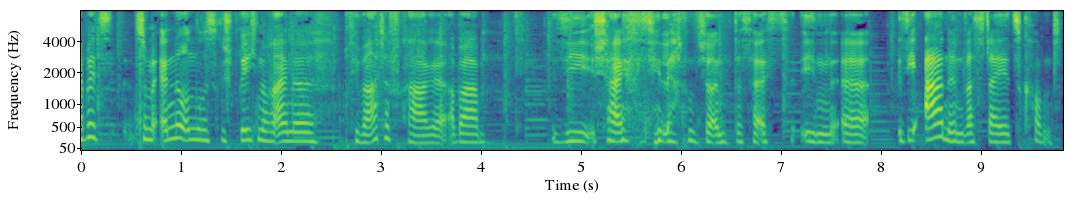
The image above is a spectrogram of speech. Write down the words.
Ich habe jetzt zum Ende unseres Gesprächs noch eine private Frage, aber Sie scheinen, Sie lachen schon. Das heißt, Ihnen, äh, Sie ahnen, was da jetzt kommt.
